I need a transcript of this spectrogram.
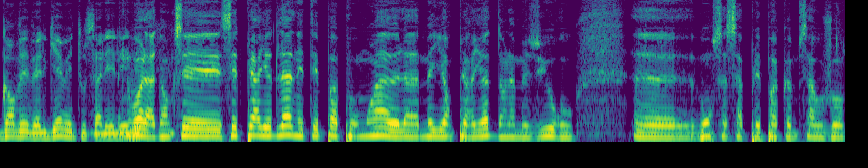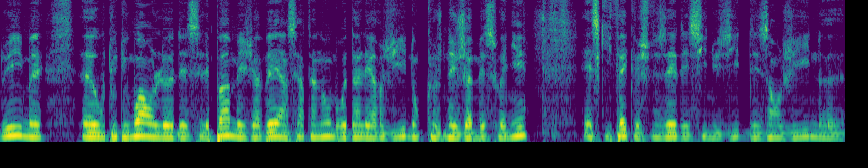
Ganvé-Velgem et tout ça. Les, Voilà. Donc cette période-là n'était pas pour moi la meilleure période dans la mesure où, bon, ça s'appelait pas comme ça aujourd'hui, mais ou tout du moins on le décelait pas, mais j'avais un certain nombre d'allergies, donc que je n'ai jamais soigné. Et ce qui fait que je faisais des sinusites, des angines, euh,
